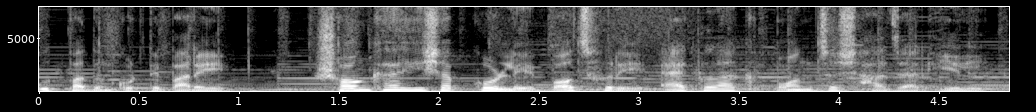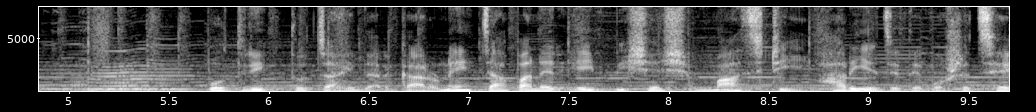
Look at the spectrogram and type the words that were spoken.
উৎপাদন করতে পারে। সংখ্যা হিসাব করলে বছরে এক লাখ পঞ্চাশ হাজার ইল। অতিরিক্ত চাহিদার কারণে জাপানের এই বিশেষ মাছটি হারিয়ে যেতে বসেছে।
